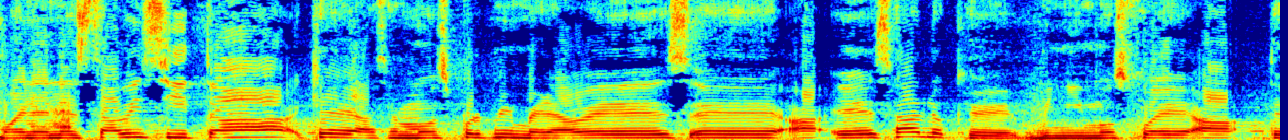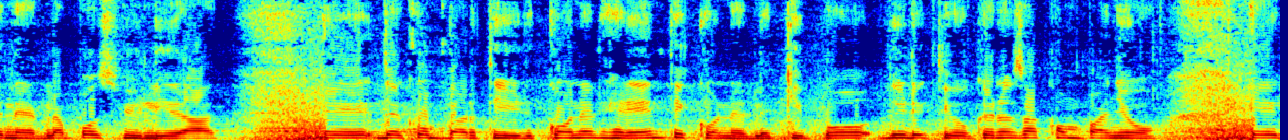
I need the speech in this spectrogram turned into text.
Bueno, en esta visita que hacemos por primera vez eh, a ESA, lo que vinimos fue a tener la posibilidad eh, de compartir con el gerente y con el equipo directivo que nos acompañó eh,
